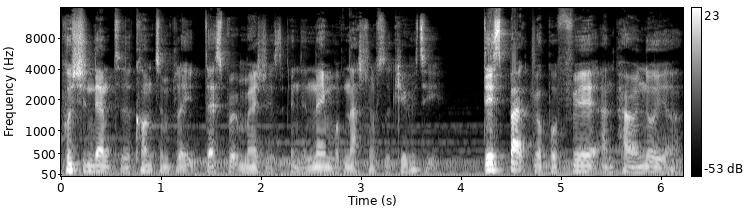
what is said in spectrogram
pushing them to contemplate desperate measures in the name of national security. This backdrop of fear and paranoia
